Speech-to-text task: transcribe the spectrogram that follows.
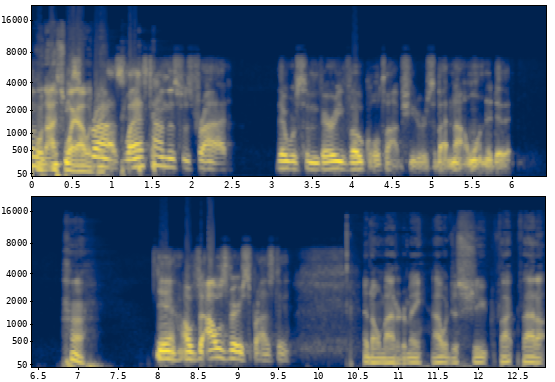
Um, well, that's the way I would be. Last time this was tried, there were some very vocal top shooters about not wanting to do it. Huh. Yeah, I was I was very surprised too. It don't matter to me. I would just shoot if I, if I had a,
